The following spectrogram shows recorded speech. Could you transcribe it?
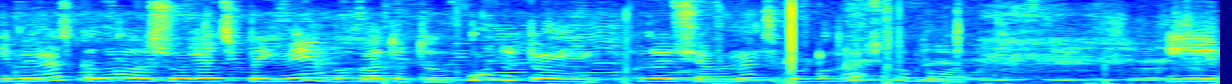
і вона сказала, що вона типу, має багато телефонів, там, коротше, вона типу багачка була. І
